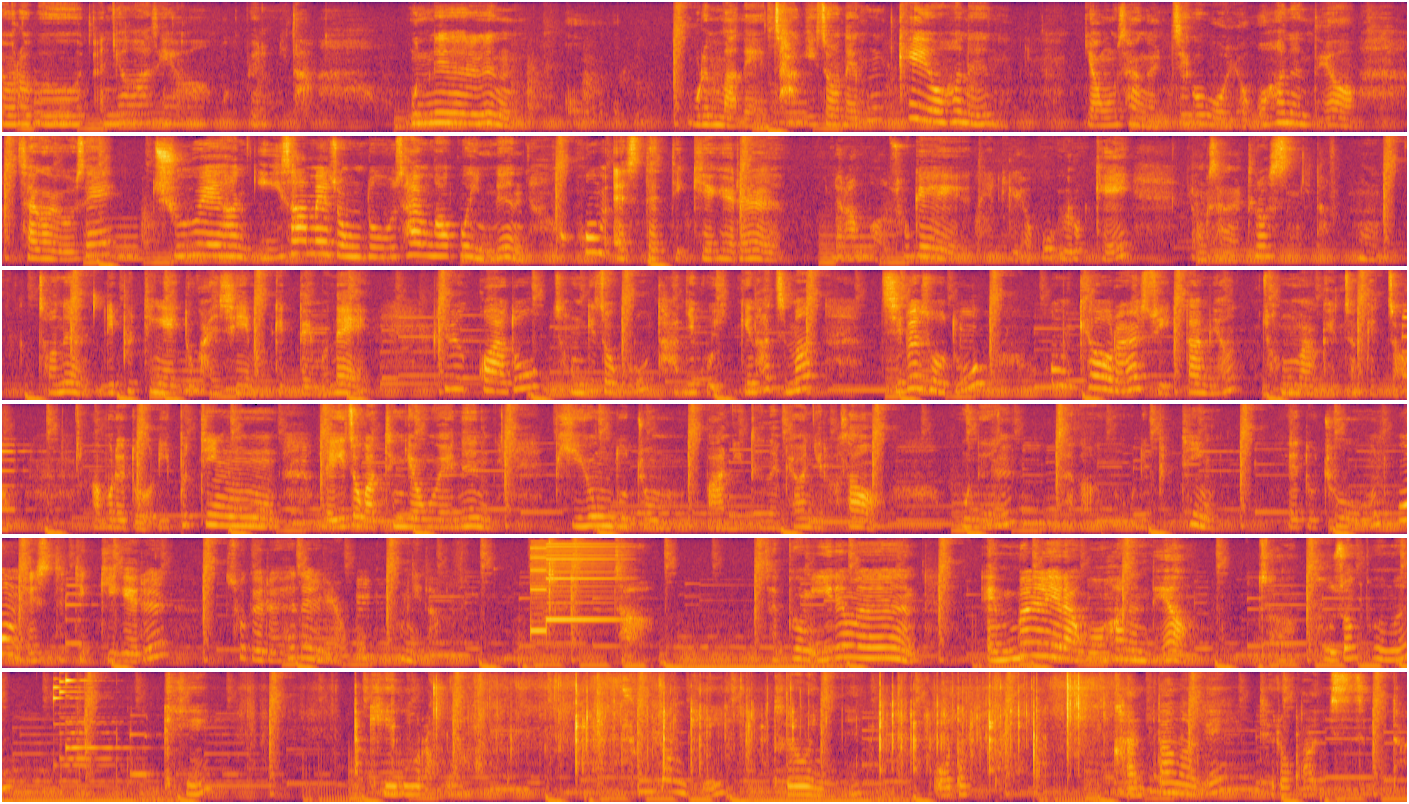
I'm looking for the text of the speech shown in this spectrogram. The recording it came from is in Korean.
여러분 안녕하세요. 목별입니다. 오늘은 어, 오랜만에 자기 전에 홈케어 하는 영상을 찍어보려고 하는데요. 제가 요새 주에 한 2, 3회 정도 사용하고 있는 홈 에스테틱 기계를 오늘 한번 소개해 드리려고 이렇게 영상을 틀었습니다. 음, 저는 리프팅에 또 관심이 많기 때문에 피부과도 정기적으로 다니고 있긴 하지만 집에서도 home care를 할 수 있다면 정말 괜찮겠죠. 아무래도 리프팅 레이저 같은 경우에는 비용도 좀 많이 드는 편이라서 오늘 제가 lifting에도 좋은 home aesthetic 기계를 소개를 해드리려고 합니다. 자, 제품 이름은 엠블리라고 하는데요. 자, 구성품은 이렇게 기구랑요. 충전기 들어있는 어댑터 간단하게 들어가 있습니다.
